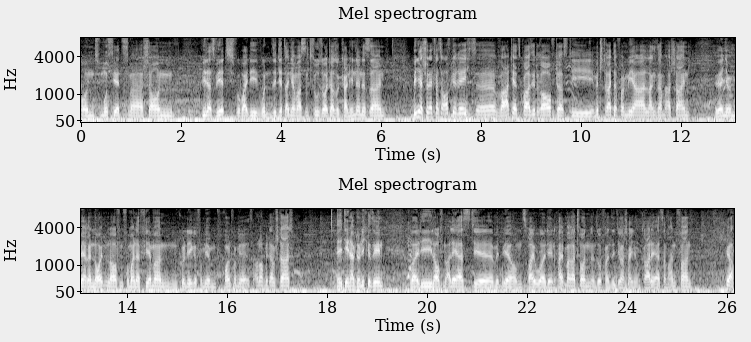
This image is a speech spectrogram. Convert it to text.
und muss jetzt mal schauen, wie das wird. Wobei die Wunden sind jetzt einigermaßen zu, sollte also kein Hindernis sein bin ja schon etwas aufgeregt, äh, warte jetzt quasi drauf, dass die Mitstreiter von mir langsam erscheinen. Wir werden ja mit mehreren Leuten laufen von meiner Firma. Ein Kollege von mir, ein Freund von mir ist auch noch mit am Start. Äh, den habe ich noch nicht gesehen, weil die laufen alle erst äh, mit mir um 2 Uhr den Halbmarathon. Insofern sind die wahrscheinlich auch gerade erst am Anfahren. Ja,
